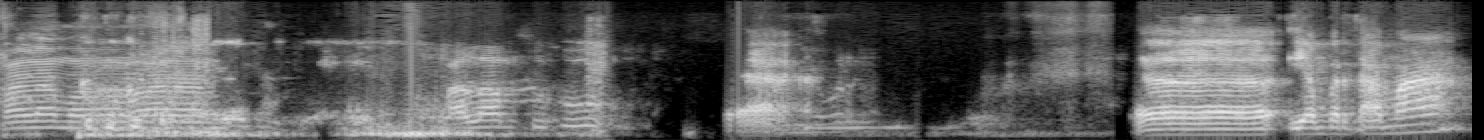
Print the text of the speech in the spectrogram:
malam malam malam Malam suhu. Ya. Eh, yang pertama,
